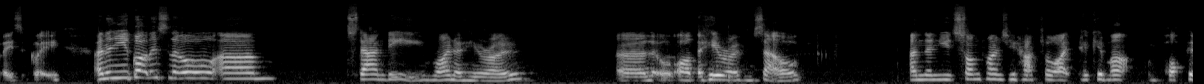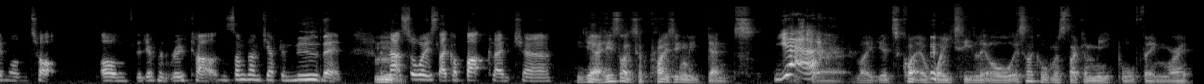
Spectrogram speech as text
basically. And then you've got this little um, standee, Rhino Hero, uh, little, or the hero himself. And then you sometimes you have to like pick him up and pop him on top of the different roof tiles, and sometimes you have to move him, Mm. and that's always like a butt clencher. Yeah, he's like surprisingly dense. Yeah. Uh, like it's quite a weighty little. It's like almost like a meeple thing, right?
